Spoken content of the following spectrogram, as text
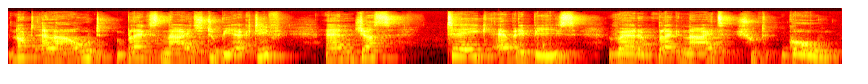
not allow black's knight to be active and just take every piece where black knight should go.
